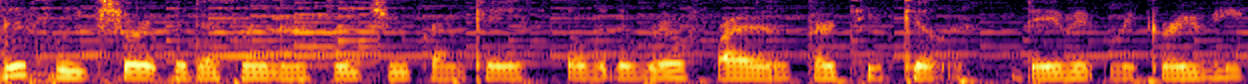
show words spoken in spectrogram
This week's short, but definitely not sweet true crime case is over the real Friday the 13th killer, David McGreavy.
